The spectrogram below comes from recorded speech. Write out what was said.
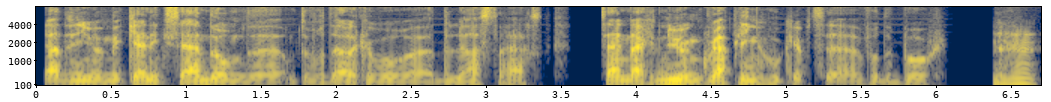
Ja, de nieuwe mechanics zijn om, de, om te verduidelijken voor uh, de luisteraars, zijn dat je nu een grappling hook hebt voor de boog. Mm -hmm.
